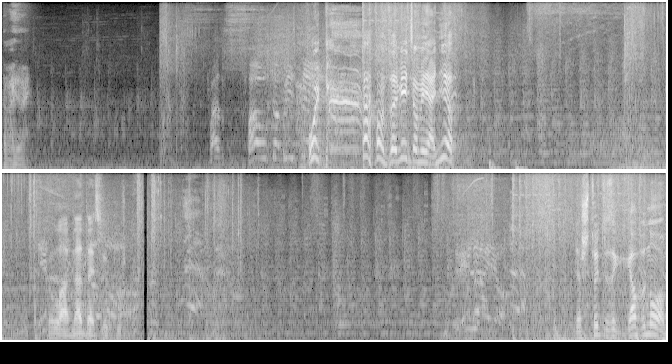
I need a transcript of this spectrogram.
Давай, давай. Ой! Он заметил меня! Нет! Ну ладно, отдай свою пушку. Да что это за говно?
